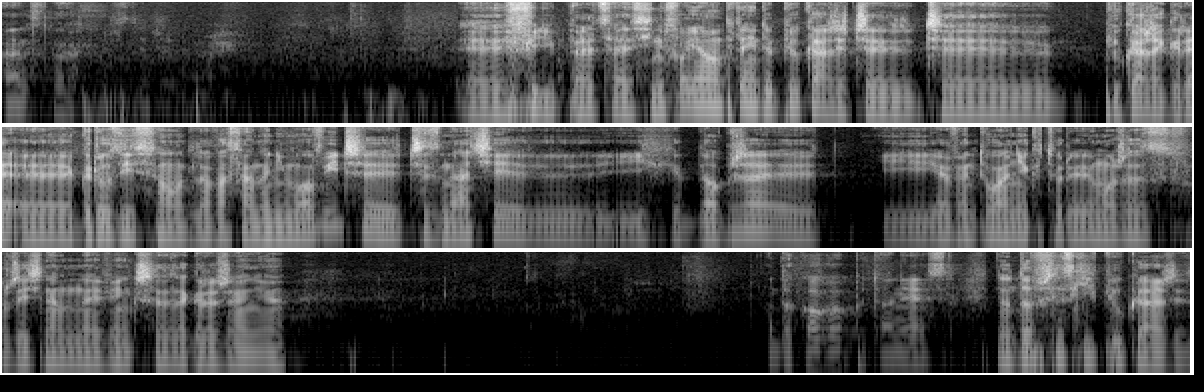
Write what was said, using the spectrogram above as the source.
chętny. Y, Filip LCS Info. Ja mam pytanie do piłkarzy. Czy, czy piłkarze Gre- e, Gruzji są dla was anonimowi? Czy, czy znacie y, ich dobrze i ewentualnie który może stworzyć nam największe zagrożenie? A do kogo pytanie jest? No do wszystkich piłkarzy.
